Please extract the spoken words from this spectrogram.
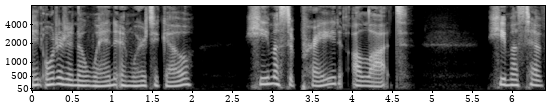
In order to know when and where to go, he must have prayed a lot. He must have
